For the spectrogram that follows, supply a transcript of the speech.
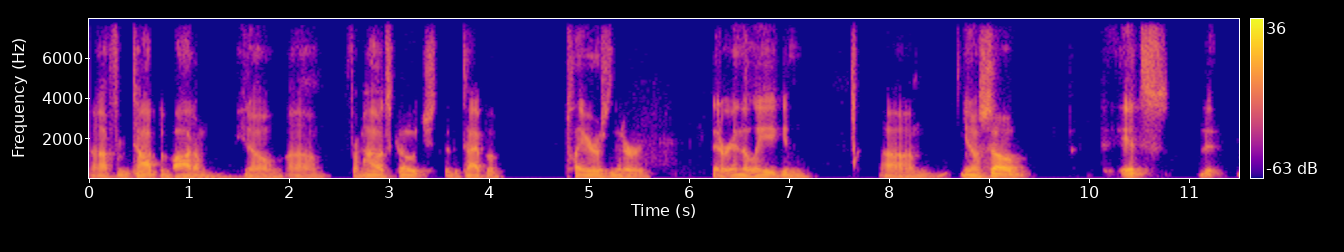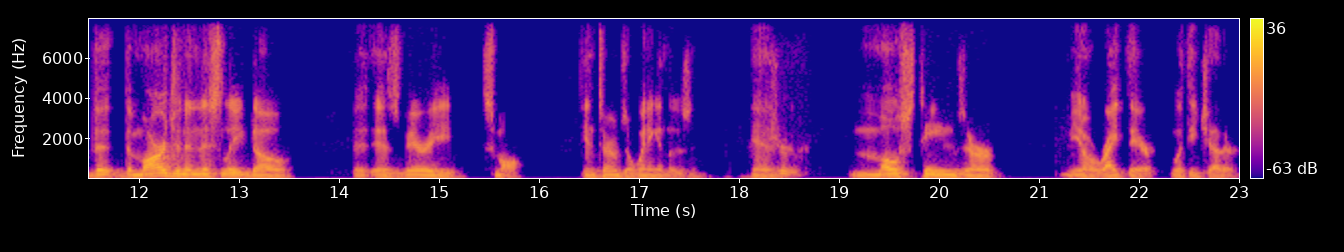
uh, from top to bottom, you know, uh, from how it's coached to the type of players that are that are in the league. And, um, you know, so it's the, the, the margin in this league, though, is very small in terms of winning and losing. And sure most teams are, you know, right there with each other.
